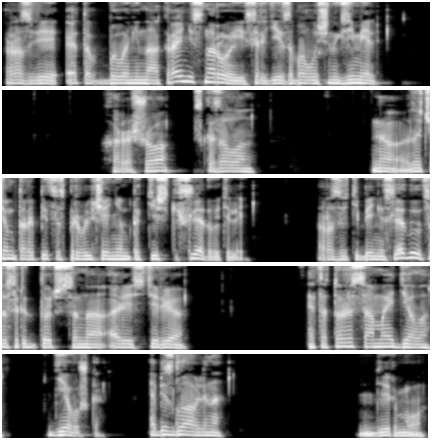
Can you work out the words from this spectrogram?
Разве это было не на окраине Сноровии среди заболоченных земель? «Хорошо», – сказал он. «Но зачем торопиться с привлечением тактических следователей? Разве тебе не следует сосредоточиться на аресте Рио?» «Это то же самое дело. Девушка. Обезглавлена». «Дерьмо».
